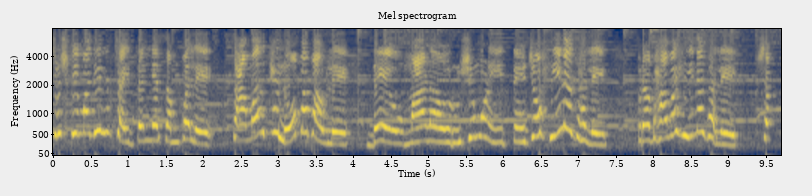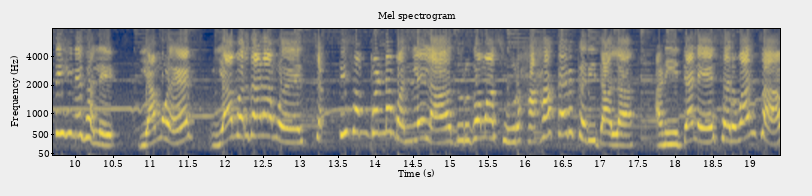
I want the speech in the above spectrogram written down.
सृष्टीमधील चैतन्य संपले सामर्थ्य लोप पावले देव मानव ऋषीमुळी तेजोहीन झाले प्रभावहीन झाले शक्तिहीन झाले. यामुळे या वरदानामुळे शक्ती संपन्न बनलेला दुर्गमासूर हाहाकार करीत आला आणि त्याने सर्वांचा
